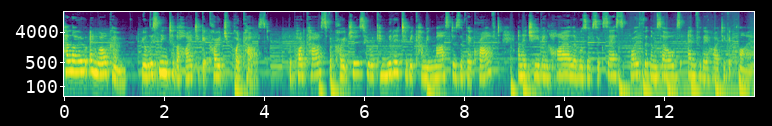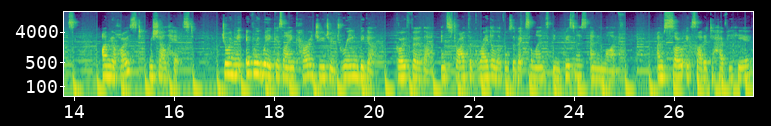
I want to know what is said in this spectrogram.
Hello and welcome. You're listening to the High Ticket Coach podcast, the podcast for coaches who are committed to becoming masters of their craft and achieving higher levels of success both for themselves and for their high ticket clients. I'm your host, Michelle Hext. Join me every week as I encourage you to dream bigger, go further, and strive for greater levels of excellence in business and in life. I'm so excited to have you here.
